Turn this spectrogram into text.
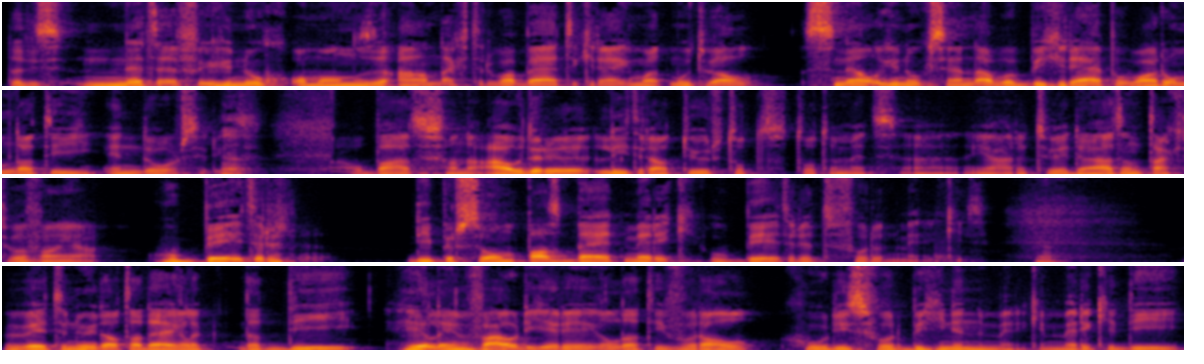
dat is net even genoeg om onze aandacht er wat bij te krijgen, maar het moet wel snel genoeg zijn dat we begrijpen waarom dat die endorser is. Ja. Op basis van de oudere literatuur tot, tot en met uh, de jaren 2000 dachten we van, ja, hoe beter die persoon past bij het merk, hoe beter het voor het merk is. Ja. We weten nu dat, dat, eigenlijk, dat die heel eenvoudige regel, dat die vooral goed is voor beginnende merken. Merken die,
